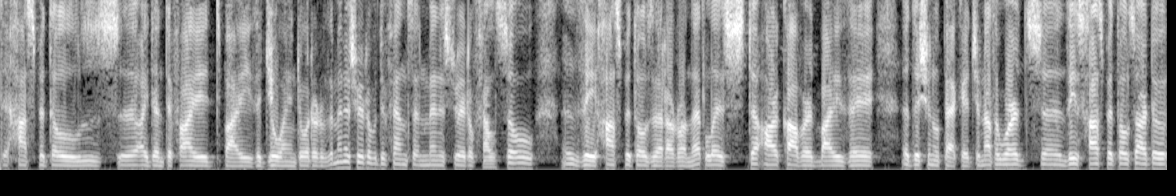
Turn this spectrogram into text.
the hospitals uh, identified by the joint order of the Ministry of Defense and Ministry of Health. So uh, the hospitals that are on that list are covered by the additional package. In other words, uh, these hospitals are the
